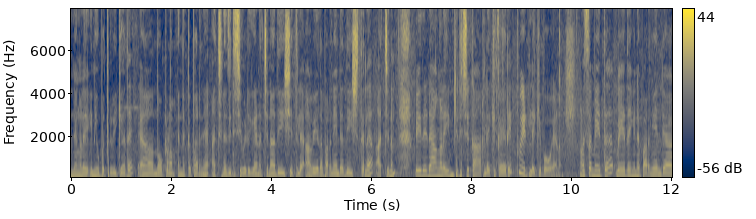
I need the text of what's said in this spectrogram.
ഞങ്ങളെ ഇനി ഉപദ്രവിക്കാതെ നോക്കണം എന്നൊക്കെ പറഞ്ഞ് അച്ഛനെ തിരിച്ചു വിടുകയാണ്. അച്ഛൻ ആ ദേഷ്യത്തിൽ ആ വേദ പറഞ്ഞതിന്റെ ദേഷ്യത്തിൽ അച്ഛനും വേദയുടെ ആങ്ങളെയും തിരിച്ച് കാറിലേക്ക് കയറി വീട്ടിലേക്ക് പോവുകയാണ്. ആ സമയത്ത് വേദ ഇങ്ങനെ പറഞ്ഞതിന്റെ ആ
